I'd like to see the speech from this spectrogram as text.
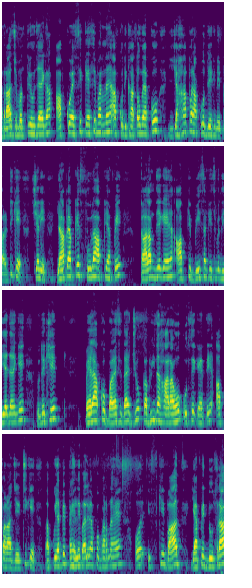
राज्य मंत्री हो जाएगा। आपको ऐसे कैसे भरना है, आपको दिखाता हूँ मैं आपको यहाँ पर आपको देखने पर, ठीक है? चलिए, यहाँ पे आपके सोलह आपके यहाँ पे कालम दिए गए हैं। आपके बीस अंक इसमें दिए जाएँगे। तो देखिए, पहला आपको बाएँ सीधा है, जो कभी ना हारा हो, उसे कहते हैं अपराजय, ठीक है? तो आपको यहाँ पे पहले वाले में आपको भरना है। और इसके बाद यहाँ पे दूसरा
